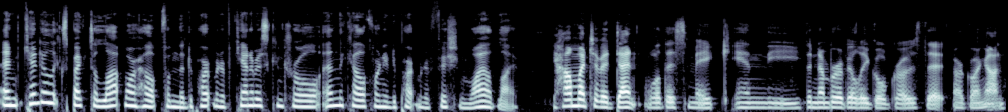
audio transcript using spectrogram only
And Kendall expects a lot more help from the Department of Cannabis Control and the California Department of Fish and Wildlife. How much of a dent will this make in the, the number of illegal grows that are going on?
